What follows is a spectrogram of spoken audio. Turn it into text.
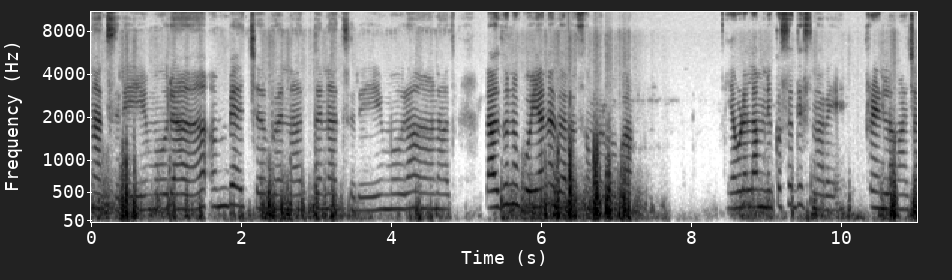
नाच रे मोरा आंब्याच्या बनात नाच रे मोरा नाच. लाजू नको या ना जरा समोर बाबा. एवढ्या लांबने कसं दिसणार आहे फ्रेंडला माझ्या?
